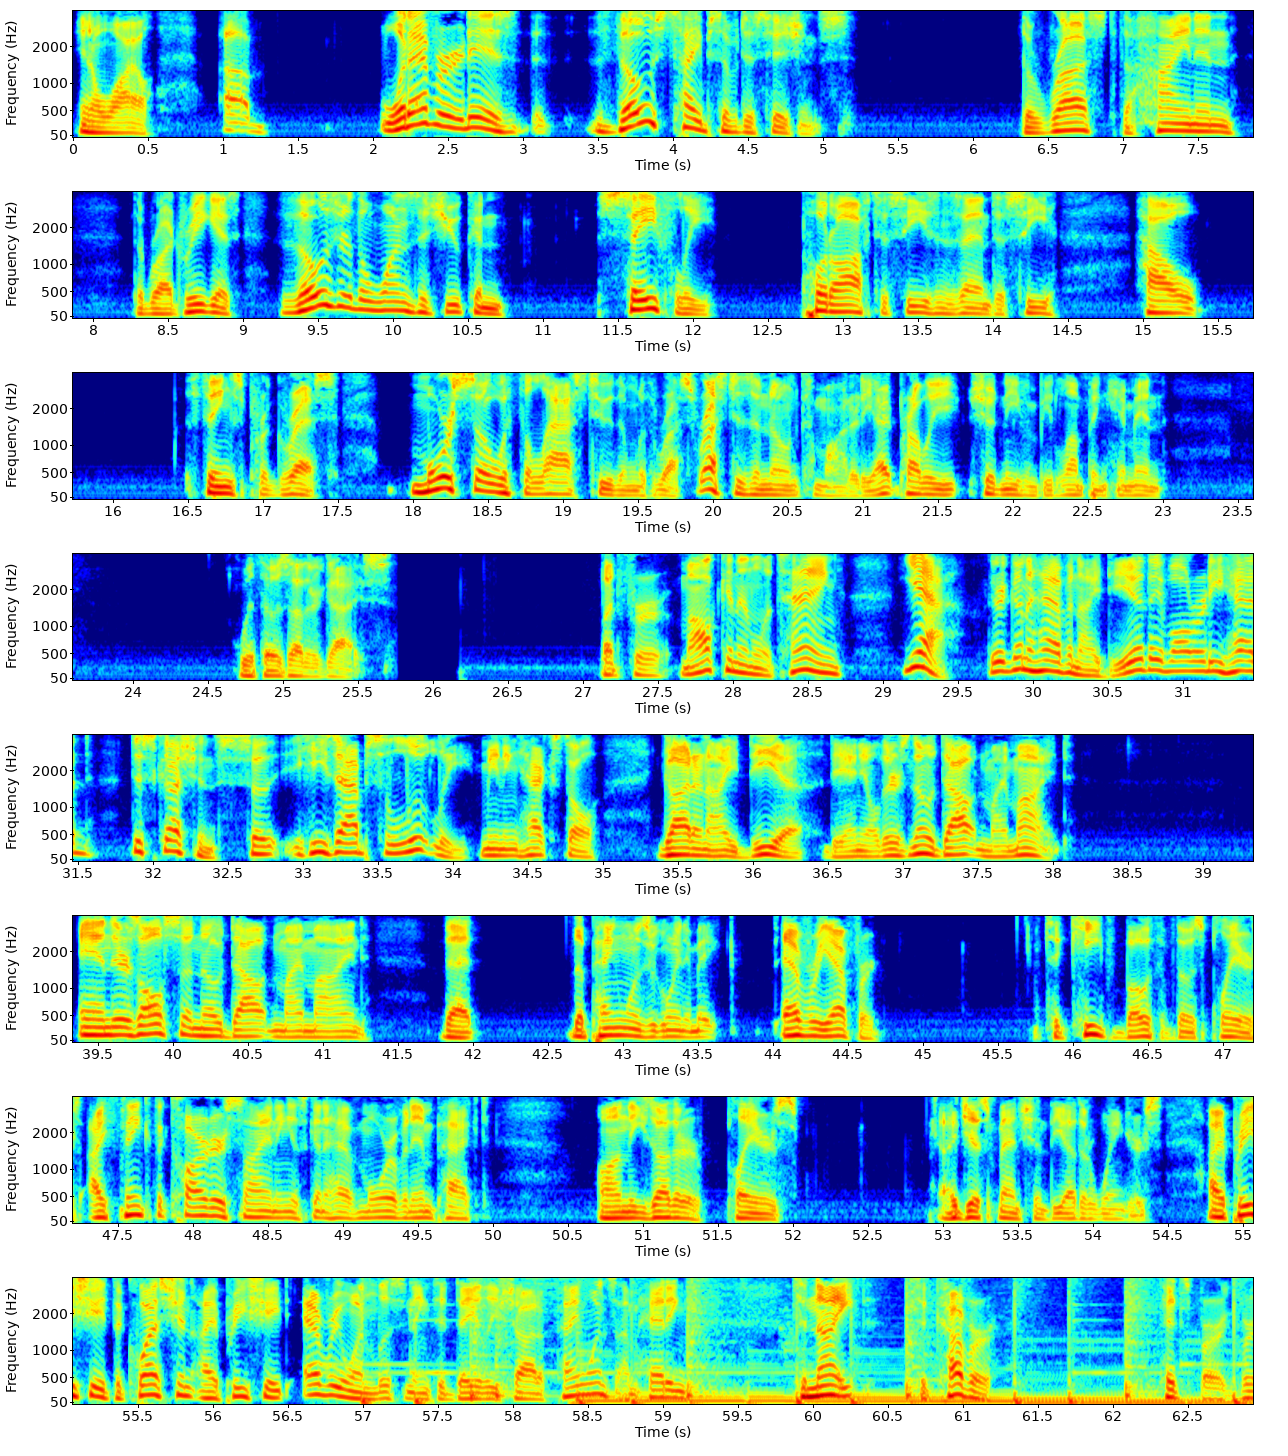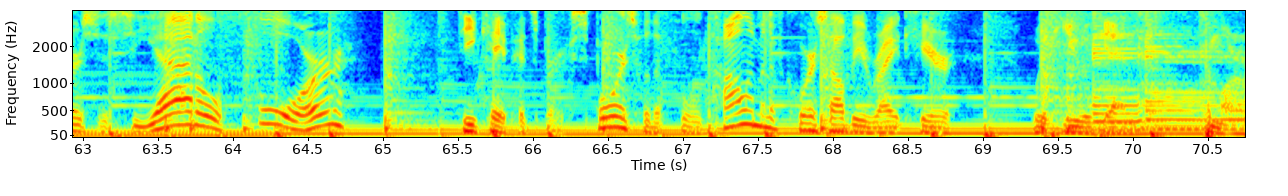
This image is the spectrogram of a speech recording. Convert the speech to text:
in a while. Uh, whatever it is, those types of decisions, the Rust, the Heinen, the Rodrigues, those are the ones that you can safely put off to season's end to see how things progress more so with the last two than with Rust. Rust is a known commodity. I probably shouldn't even be lumping him in with those other guys. But for Malkin and Letang, yeah, they're going to have an idea. They've already had discussions. So he's absolutely, meaning Hextall, got an idea, Daniel. There's no doubt in my mind. And there's also no doubt in my mind that the Penguins are going to make every effort to keep both of those players. I think the Carter signing is going to have more of an impact on these other players I just mentioned the other wingers. I appreciate the question. I appreciate everyone listening to Daily Shot of Penguins. I'm heading tonight to cover Pittsburgh versus Seattle for DK Pittsburgh Sports with a full column. And of course, I'll be right here with you again tomorrow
